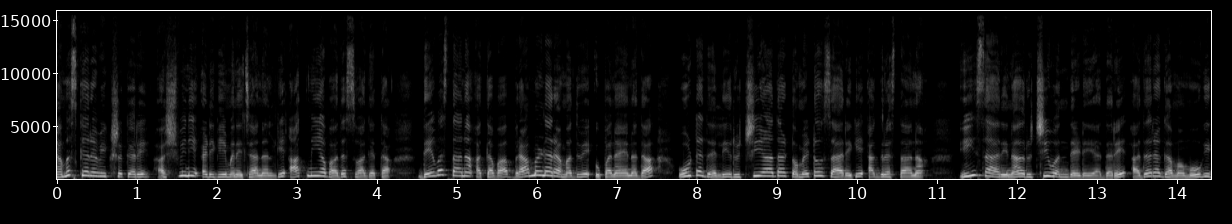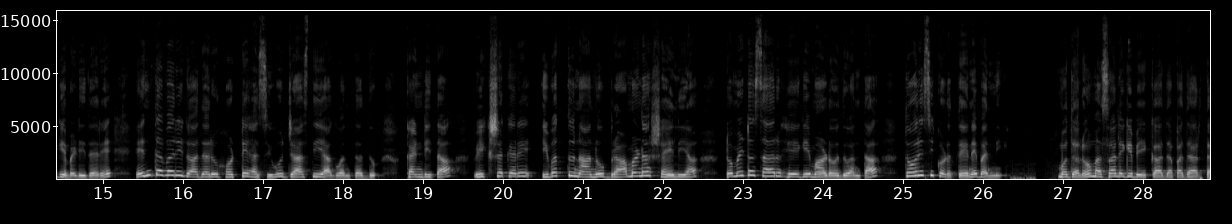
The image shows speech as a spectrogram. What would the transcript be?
ನಮಸ್ಕಾರ ವೀಕ್ಷಕರೇ, ಅಶ್ವಿನಿ ಅಡಿಗೆ ಮನೆ ಚಾನಲ್ಗೆ ಆತ್ಮೀಯವಾದ ಸ್ವಾಗತ. ದೇವಸ್ಥಾನ ಅಥವಾ ಬ್ರಾಹ್ಮಣರ ಮದುವೆ ಉಪನಯನದ ಊಟದಲ್ಲಿ ರುಚಿಯಾದ ಟೊಮೆಟೊ ಸಾರಿಗೆ ಅಗ್ರಸ್ಥಾನ. ಈ ಸಾರಿನ ರುಚಿ ಒಂದೆಡೆಯಾದರೆ ಅದರ ಗಮ ಮೂಗಿಗೆ ಬಡಿದರೆ ಎಂಥವರಿಗಾದರೂ ಹೊಟ್ಟೆ ಹಸಿವು ಜಾಸ್ತಿಯಾಗುವಂಥದ್ದು ಖಂಡಿತ ವೀಕ್ಷಕರೇ, ಇವತ್ತು ನಾನು ಬ್ರಾಹ್ಮಣ ಶೈಲಿಯ ಟೊಮೆಟೊ ಸಾರು ಹೇಗೆ ಮಾಡೋದು ಅಂತ ತೋರಿಸಿಕೊಡುತ್ತೇನೆ ಬನ್ನಿ. ಮೊದಲು ಮಸಾಲೆಗೆ ಬೇಕಾದ ಪದಾರ್ಥ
